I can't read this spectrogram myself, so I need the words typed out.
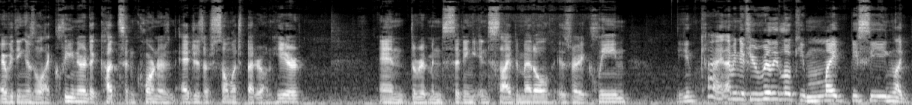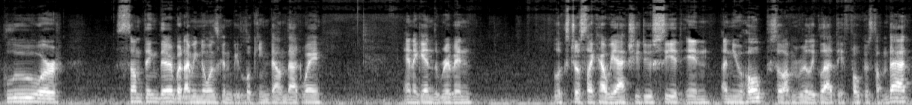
Everything is a lot cleaner. The cuts and corners and edges are so much better on here. And the ribbon sitting inside the metal is very clean. You can kind I mean, if you really look, you might be seeing like glue or something there, but I mean, no one's gonna be looking down that way. And again, the ribbon looks just like how we actually do see it in A New Hope, so I'm really glad they focused on that.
